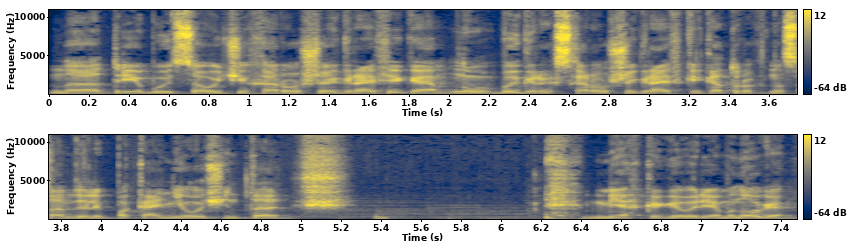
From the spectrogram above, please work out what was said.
э, требуется очень хорошая графика, ну, в играх с хорошей графикой, которых на самом деле пока не очень-то, мягко говоря, много.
